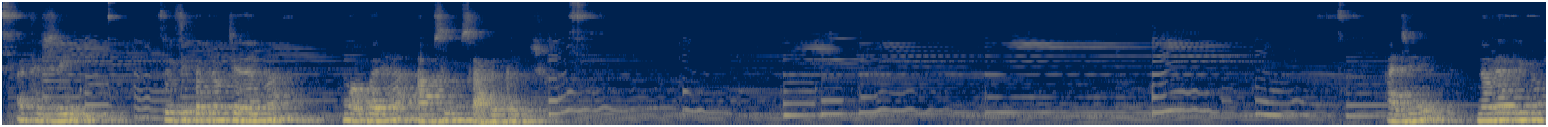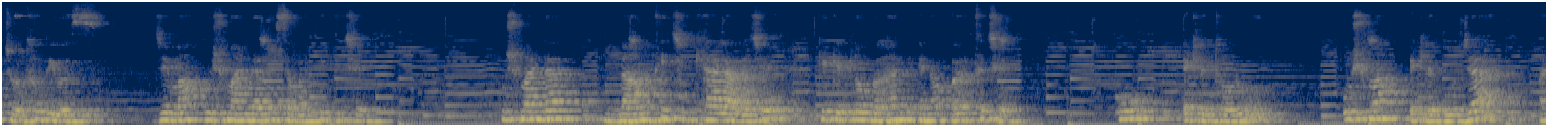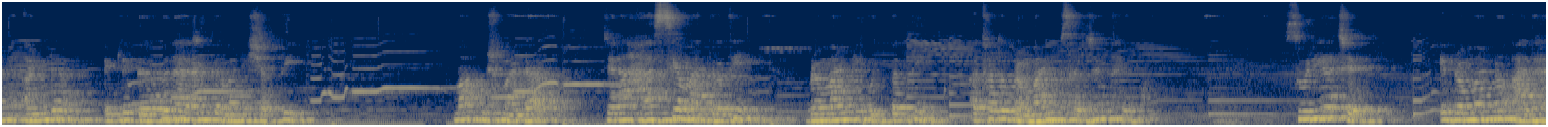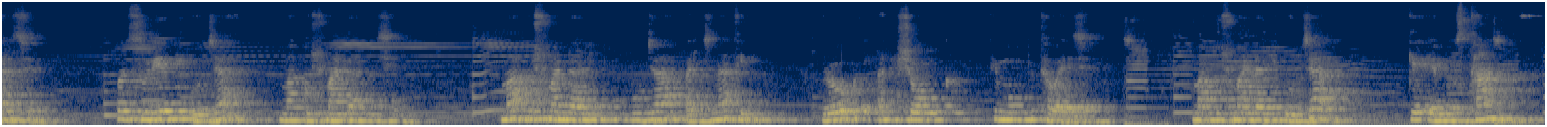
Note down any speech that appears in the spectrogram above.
શ્રી તુલસીપત્રમ ચેનલમાં હું અપર્ણા આપ સ્વાગત કરું છું. આજે નવરાત્રિનો ચોથો દિવસ જેમાં કુષ્માંડાને સમર્પિત છે. કુષ્માંડા નામથી જ ખ્યાલ આવે છે કે કેટલો ગહન એનો અર્થ છે. કુ એટલે થોડું ઉષ્મા એટલે ઊર્જા અને અંડ એટલે ગર્ભધારણ કરવાની શક્તિ. માં કુષ્માંડા જેના હાસ્ય માત્રથી બ્રહ્માંડની ઉત્પત્તિ અથવા તો બ્રહ્માંડનું સર્જન થયું. સૂર્ય છે, એ બ્રહ્માંડનો આધાર છે, પણ સૂર્યની ઊર્જા માં કુષ્માંડાની છે. માં કુષ્માંડાની પૂજા અર્ચનાથી રોગ અને શોકથી મુક્ત થવાય છે. માં કુષ્માંડાની ઊર્જા કે એમનું સ્થાન,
